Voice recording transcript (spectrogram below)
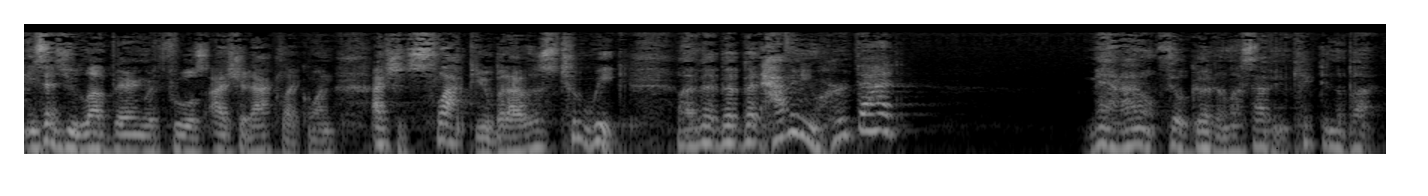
he says, You love bearing with fools. I should act like one. I should slap you, but I was too weak. Uh, but, but, but haven't you heard that? Man, I don't feel good unless I've been kicked in the butt.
